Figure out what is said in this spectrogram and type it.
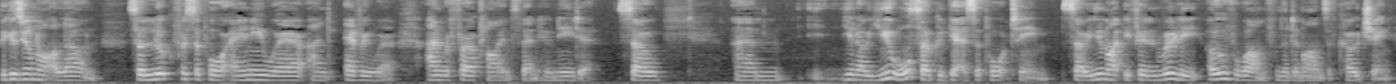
because you're not alone. So, look for support anywhere and everywhere and refer clients then who need it. So, um, you know, you also could get a support team. So you might be feeling really overwhelmed from the demands of coaching.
